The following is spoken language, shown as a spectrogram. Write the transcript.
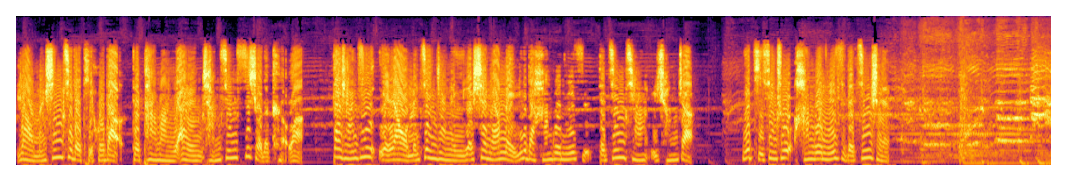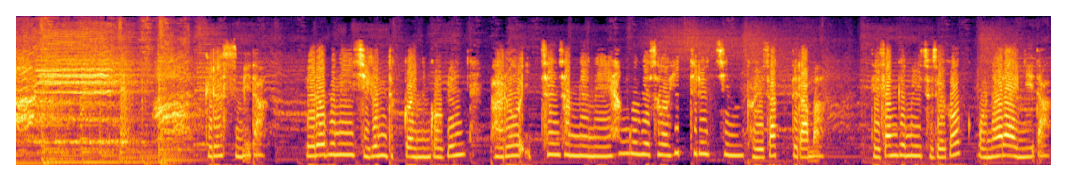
让我们深切地体会到对盼望与爱人长相厮守的渴望。大长今也让我们见证了一个善良美丽的韩国女子的坚强与成长，也体现出韩国女子的精神。 그렇습니다. 여러분이 지금 듣고 있는 곡은 바로 2003년에 한국에서 히트를 친 걸작 드라마 대상금의 주제곡 원나라입니다.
